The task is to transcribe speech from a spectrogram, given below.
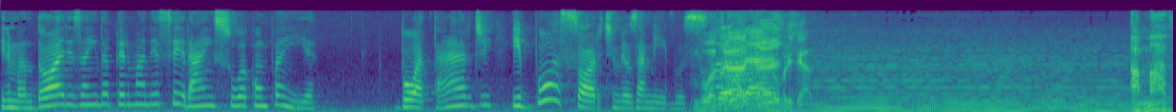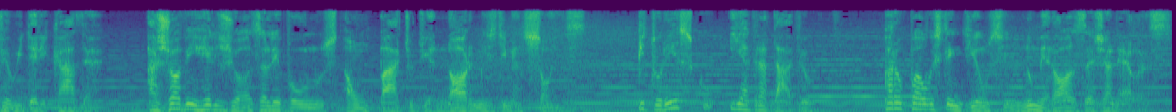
Irmã Doris ainda permanecerá em sua companhia. Boa tarde e boa sorte, meus amigos. Boa, boa tarde. tarde. Obrigado. Amável e delicada, a jovem religiosa levou-nos a um pátio de enormes dimensões, pitoresco e agradável, para o qual estendiam-se numerosas janelas.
